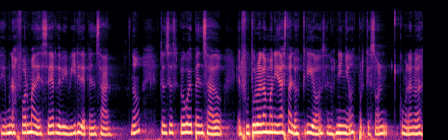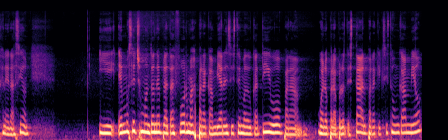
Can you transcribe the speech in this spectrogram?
eh, una forma de ser, de vivir y de pensar. ¿no? Entonces luego he pensado, el futuro de la humanidad está en los críos, en los niños, porque son como la nueva generación. Y hemos hecho un montón de plataformas para cambiar el sistema educativo, para, bueno, para protestar, para que exista un cambio.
